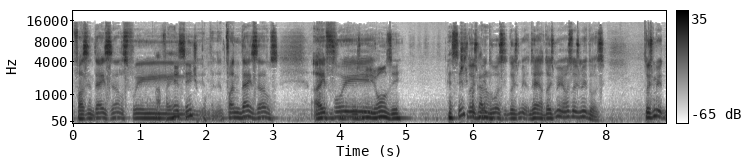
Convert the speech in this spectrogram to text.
Fazem 10 anos, foi. Ah, foi recente, pô. Fazem 10 anos. Aí foi. 2011, Recente 2012, 2000, é, 2011, 2012. 2000,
